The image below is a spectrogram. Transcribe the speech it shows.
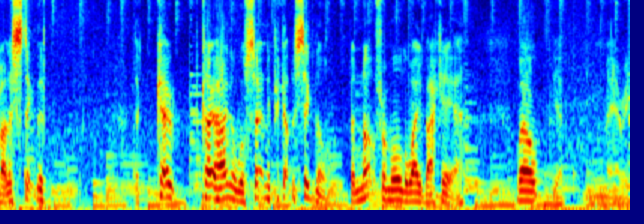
Right, let's stick the the coat coat hanger will certainly pick up the signal, but not from all the way back here. Well, yeah, Mary.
